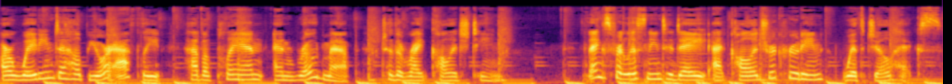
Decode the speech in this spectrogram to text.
are waiting to help your athlete have a plan and roadmap to the right college team. Thanks for listening today at College Recruiting with Jill Hicks.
